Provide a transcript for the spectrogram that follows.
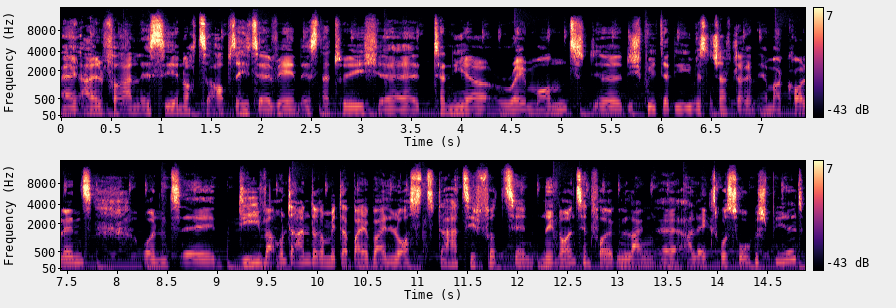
äh, allen voran voran ist hier noch zu, hauptsächlich zu erwähnen, ist natürlich äh, Tania Raymond, äh, die spielt ja die Wissenschaftlerin Emma Collins und äh, die war unter anderem mit dabei bei Lost, da hat sie 14, nee, 19 Folgen lang äh, Alex Rousseau gespielt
